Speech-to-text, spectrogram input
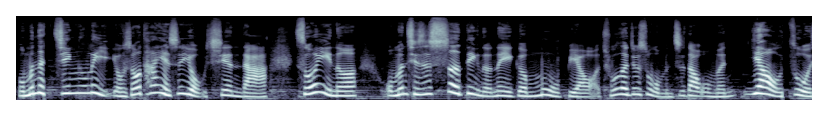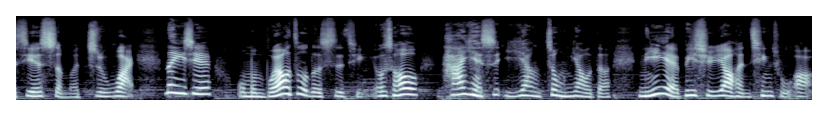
我们的精力，有时候它也是有限的啊。所以呢，我们其实设定的那个目标啊，除了就是我们知道我们要做些什么之外，那一些我们不要做的事情，有时候它也是一样重要的。你也必须要很清楚啊。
